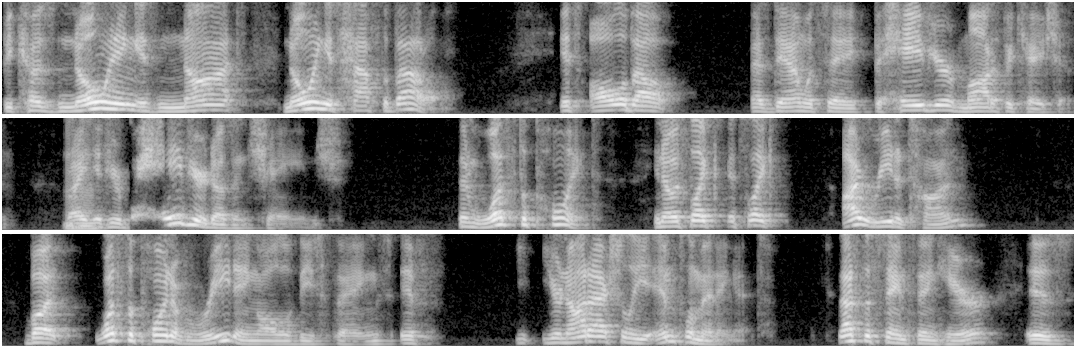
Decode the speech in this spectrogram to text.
because knowing is not Knowing is half the battle. It's all about, as Dan would say, behavior modification, right? Mm-hmm. If your behavior doesn't change, then what's the point? You know, it's like it's like I read a ton, but what's the point of reading all of these things if you're not actually implementing it? That's the same thing here is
